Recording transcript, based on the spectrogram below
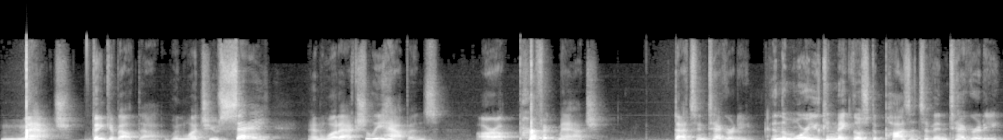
match. Think about that. When what you say and what actually happens are a perfect match, that's integrity. And the more you can make those deposits of integrity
